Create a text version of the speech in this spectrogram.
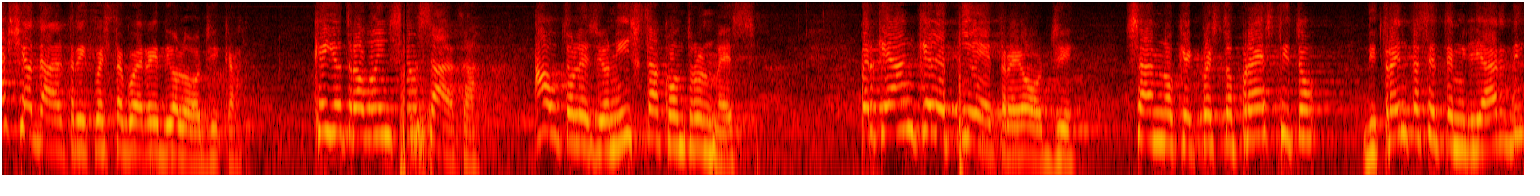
lascia ad altri questa guerra ideologica, che io trovo insensata, autolesionista contro il MES. Perché anche le pietre oggi sanno che questo prestito di 37 miliardi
